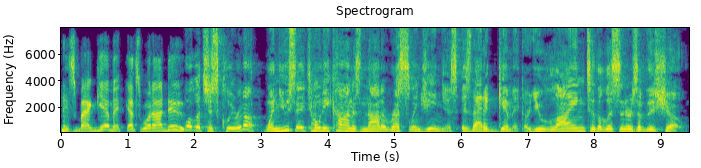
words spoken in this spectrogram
it's my gimmick. That's what I do. Well, let's just clear it up. When you say Tony Khan is not a wrestling genius, is that a gimmick? Are you lying to the listeners of this show?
